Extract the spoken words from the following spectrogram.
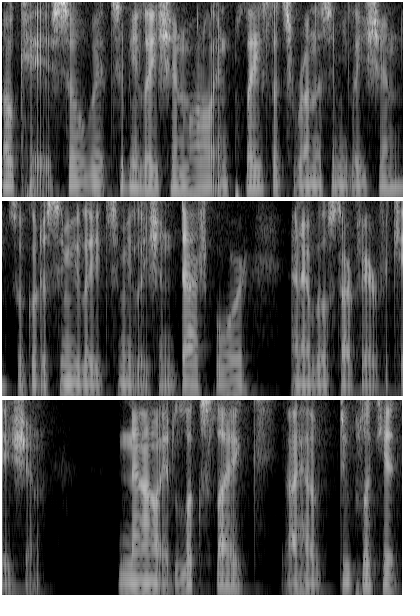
Okay, so with simulation model in place, let's run the simulation. So go to simulate simulation dashboard and I will start verification. Now it looks like I have duplicate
